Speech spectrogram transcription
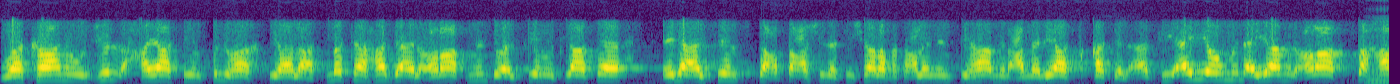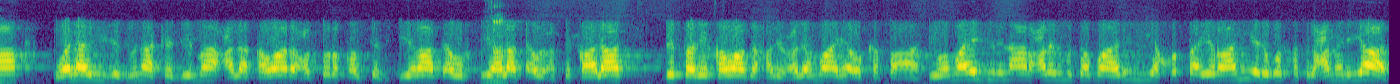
وكانوا جل حياتهم كلها اغتيالات متى هدأ العراق منذ 2003 إلى 2019 التي شرفت على الانتهاء من عمليات قتل. في أي يوم من أيام العراق صحى ولا يوجد هناك دماء على قوارع الطرق أو تفجيرات أو اغتيالات أو اعتقالات بطريقة واضحة لعلمائها أو كفاءاته، وما يجري الآن على المتظاهرين هي خطة إيرانية لغرفة العمليات،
